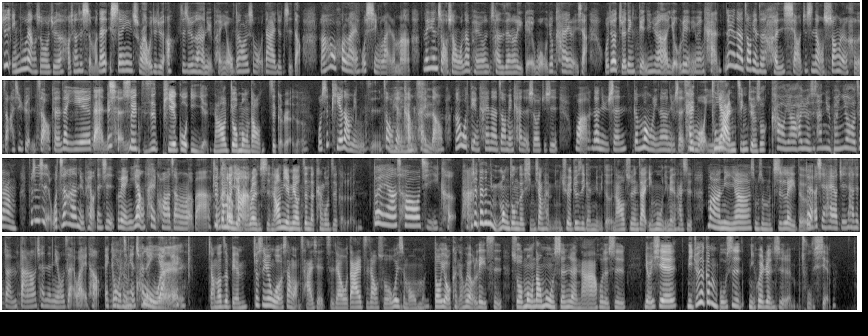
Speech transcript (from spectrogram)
就是荧幕亮的时候，我觉得好像是什么，但声音出来，我就觉得啊，这就是他女朋友。我不知道为什么，我大概就知道。然后后来我醒来了嘛，那天早上我那个朋友传 Zenly 给我，我就开了一下，我就决定点进去他的游链里面看。因为那个照片真的很小，就是那种双人合照，还是远照，可能在耶诞城，所以只是瞥过一眼，然后就梦到这个人了。我是瞥到名字，照片看不太到。然后我点开那照片看的时候，就是哇，那女生跟梦里那个女生一模一样。突然惊觉说靠呀，她原来是他女朋友，这样不是是我知道他的女朋友，但是脸一样，太夸张了吧？就根本也不认识，然后你也没有真的看过这个人，对呀、超级可怕而。且但是你梦中的形象很明确，就是一个女的，然后出现在荧幕里面开始骂你呀、什么什么之类的，对，而且还有就是她是短发，然后穿着牛仔外套，哎、跟我很今天穿的一酷样哎、欸讲到这边，就是因为我上网查一些资料，我大概知道说为什么我们都有可能会有类似说梦到陌生人啊，或者是有一些你觉得根本不是你会认识的人出现。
